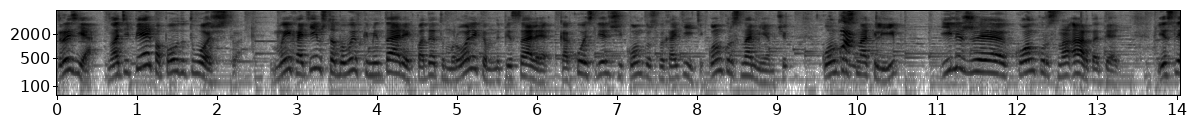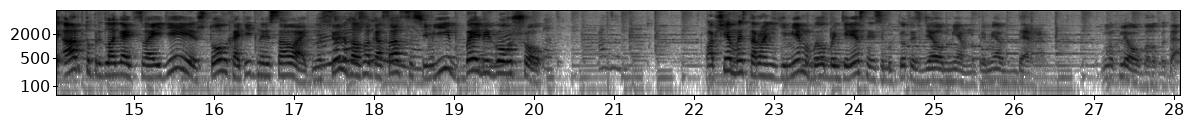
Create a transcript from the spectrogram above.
Друзья, ну а теперь по поводу творчества. Мы хотим, чтобы вы в комментариях под этим роликом написали, какой следующий конкурс вы хотите. Конкурс на мемчик, конкурс на клип или же конкурс на арт опять. Если арт, то предлагайте свои идеи, что вы хотите нарисовать. Но сегодня должно касаться семьи Baby Go Show. Вообще, мы сторонники мема, было бы интересно, если бы кто-то сделал мем, например, Дэна. Ну, клево было бы, да.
